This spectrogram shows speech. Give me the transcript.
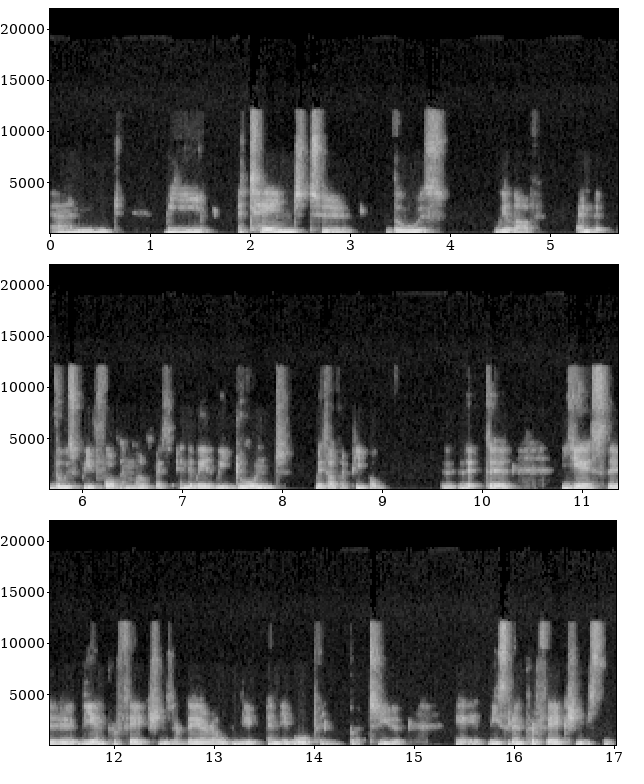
And we attend to those we love and those we fall in love with in the way that we don't with other people. The, the, yes, the, the imperfections are there out in the, in the open, but to you, uh, these are imperfections that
